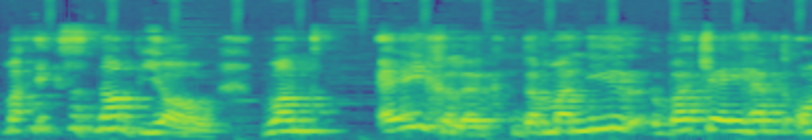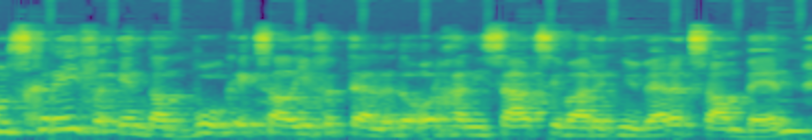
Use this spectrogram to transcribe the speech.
Maar ik snap jou. Want eigenlijk, de manier wat jij hebt omschreven in dat boek, ik zal je vertellen, de organisatie waar ik nu werkzaam ben.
